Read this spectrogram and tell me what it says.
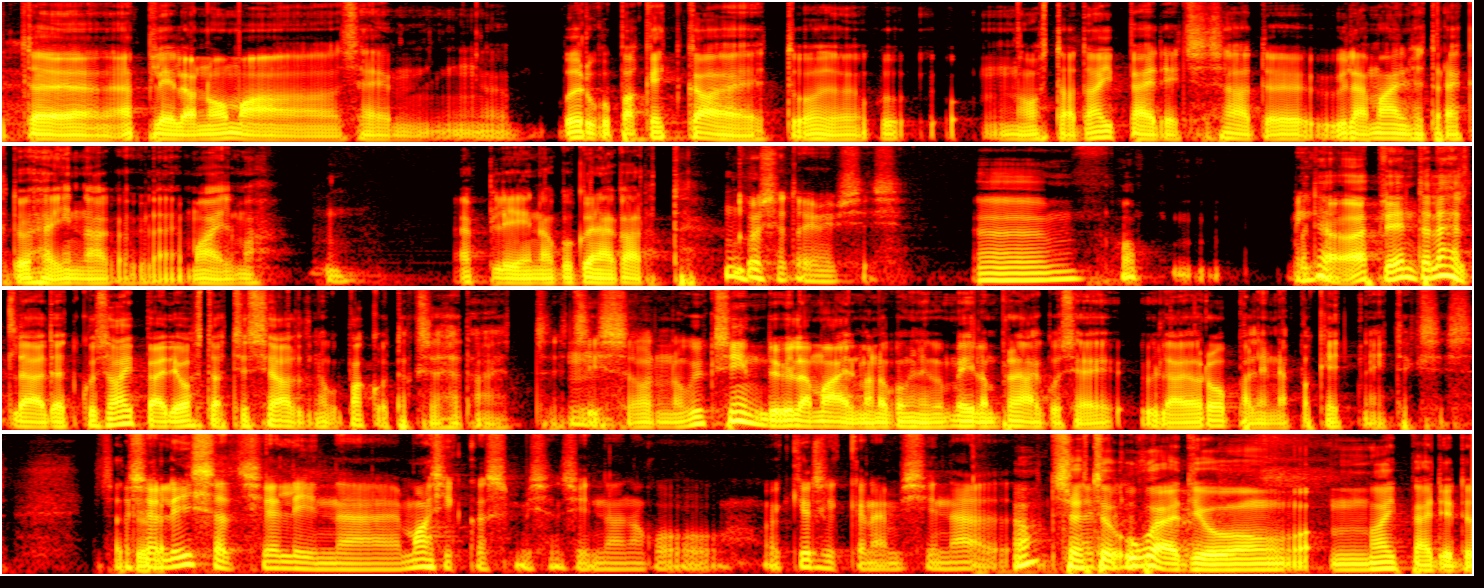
et äh, Apple'il on oma see võrgupakett ka, et no, ostad iPad'id, sa saad ülemaailmselt rääkida ühe hinnaga üle maailma mm.. Apple'i nagu kõnekaart. kuidas see toimib siis? Oh, ma ei tea, Apple'i enda lehelt lähed, et kui sa iPad'i ostad, siis seal nagu pakutakse seda, et, et mm. siis on nagu üks hind üle maailma, nagu meil on praegu see üle-euroopaline pakett näiteks siis see on lihtsalt selline maasikas, mis on sinna nagu kirsikene, mis sinna. noh, sest uued ju iPad'id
